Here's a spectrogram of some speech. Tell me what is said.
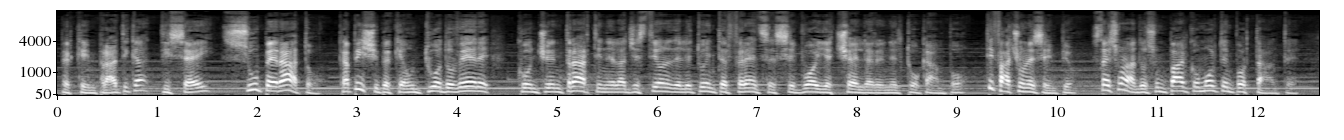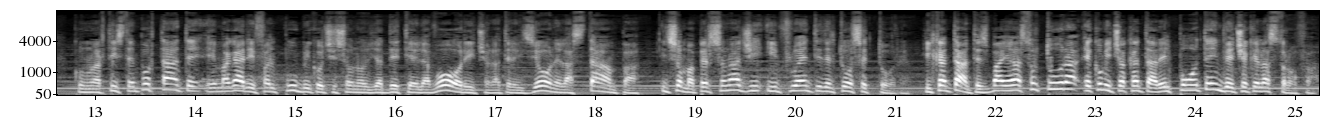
perché in pratica ti sei superato. Capisci perché è un tuo dovere concentrarti nella gestione delle tue interferenze se vuoi eccellere nel tuo campo? Ti faccio un esempio. Stai suonando su un palco molto importante con un artista importante e magari fra il pubblico ci sono gli addetti ai lavori, c'è la televisione, la stampa, insomma personaggi influenti del tuo settore. Il cantante sbaglia la struttura e comincia a cantare il ponte invece che la strofa,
